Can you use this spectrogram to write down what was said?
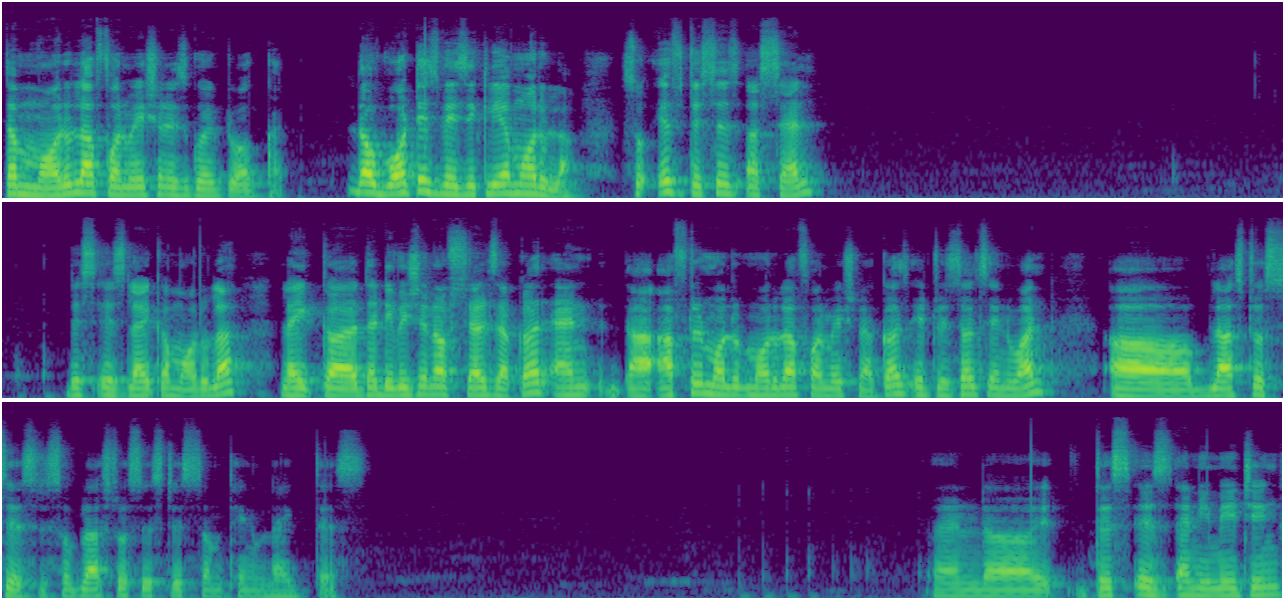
the morula formation is going to occur. Now, what is basically a morula? So, if this is a cell, this is like a morula, like uh, the division of cells occur and uh, after morula formation occurs, it results in one uh, blastocyst. So blastocyst is something like this. And uh, this is an imaging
